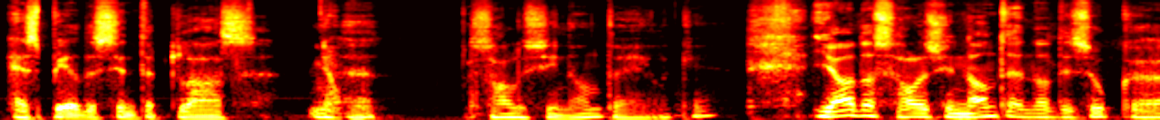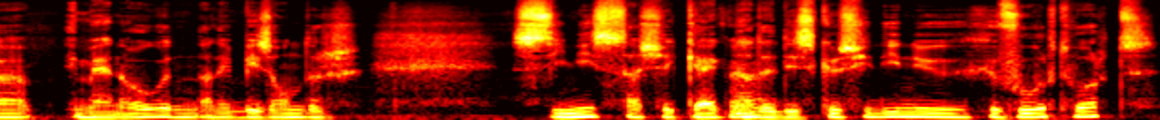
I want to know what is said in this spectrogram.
hij speelde Sinterklaas. Ja. Hè. Dat is hallucinant eigenlijk. Hè? Ja, dat is hallucinant en dat is ook uh, in mijn ogen dat is bijzonder cynisch als je kijkt Ja. naar de discussie die nu gevoerd wordt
